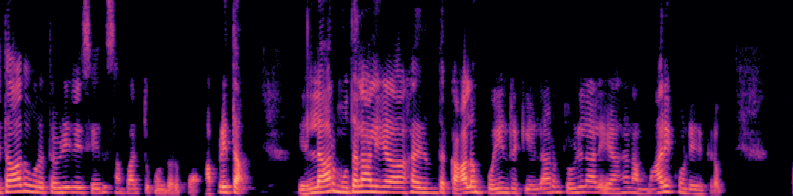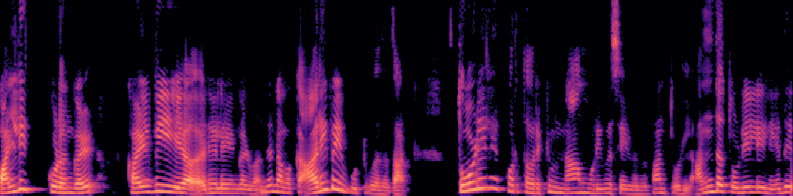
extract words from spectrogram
ஏதாவது ஒரு தொழிலை செய்து சம்பாதித்து கொண்டிருப்போம். அப்படித்தான். எல்லாரும் முதலாளியாக இருந்த காலம் போயின்றிருக்கு எல்லாரும் தொழிலாளியாக நாம் மாறிக்கொண்டிருக்கிறோம். பள்ளிக்கூடங்கள் கல்வி நிலையங்கள் வந்து நமக்கு அறிவை ஊட்டுவது தான் தொழிலை பொறுத்த வரைக்கும் நாம் முடிவு செய்வது தான் தொழில். அந்த தொழிலில் எது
